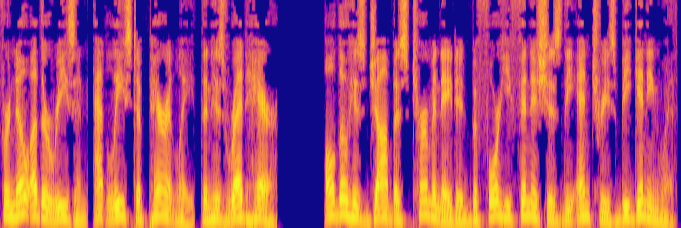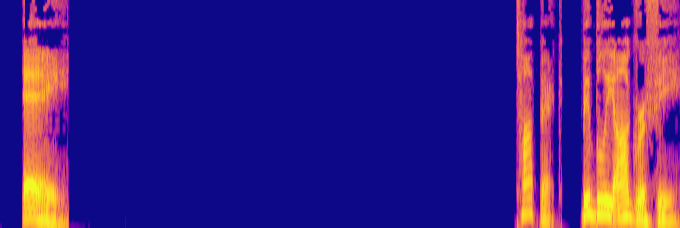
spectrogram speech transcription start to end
for no other reason at least apparently than his red hair although his job is terminated before he finishes the entries beginning with A. Topic: Bibliography.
